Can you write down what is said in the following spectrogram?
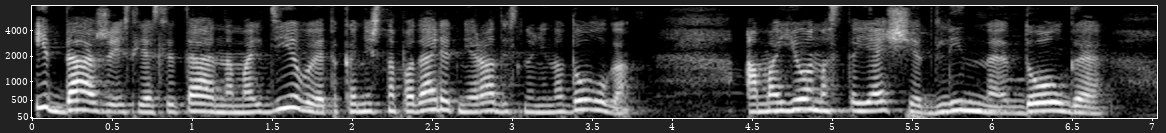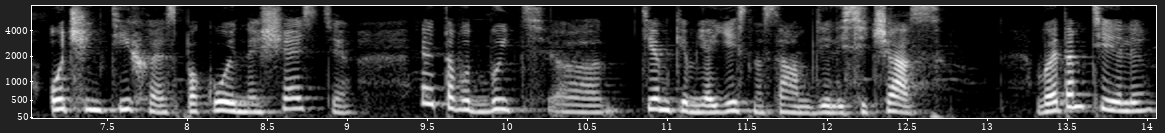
И даже если я слетаю на Мальдивы, это, конечно, подарит мне радость, но ненадолго. А мое настоящее длинное, долгое, очень тихое, спокойное счастье – это вот быть э, тем, кем я есть на самом деле сейчас. В этом теле,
